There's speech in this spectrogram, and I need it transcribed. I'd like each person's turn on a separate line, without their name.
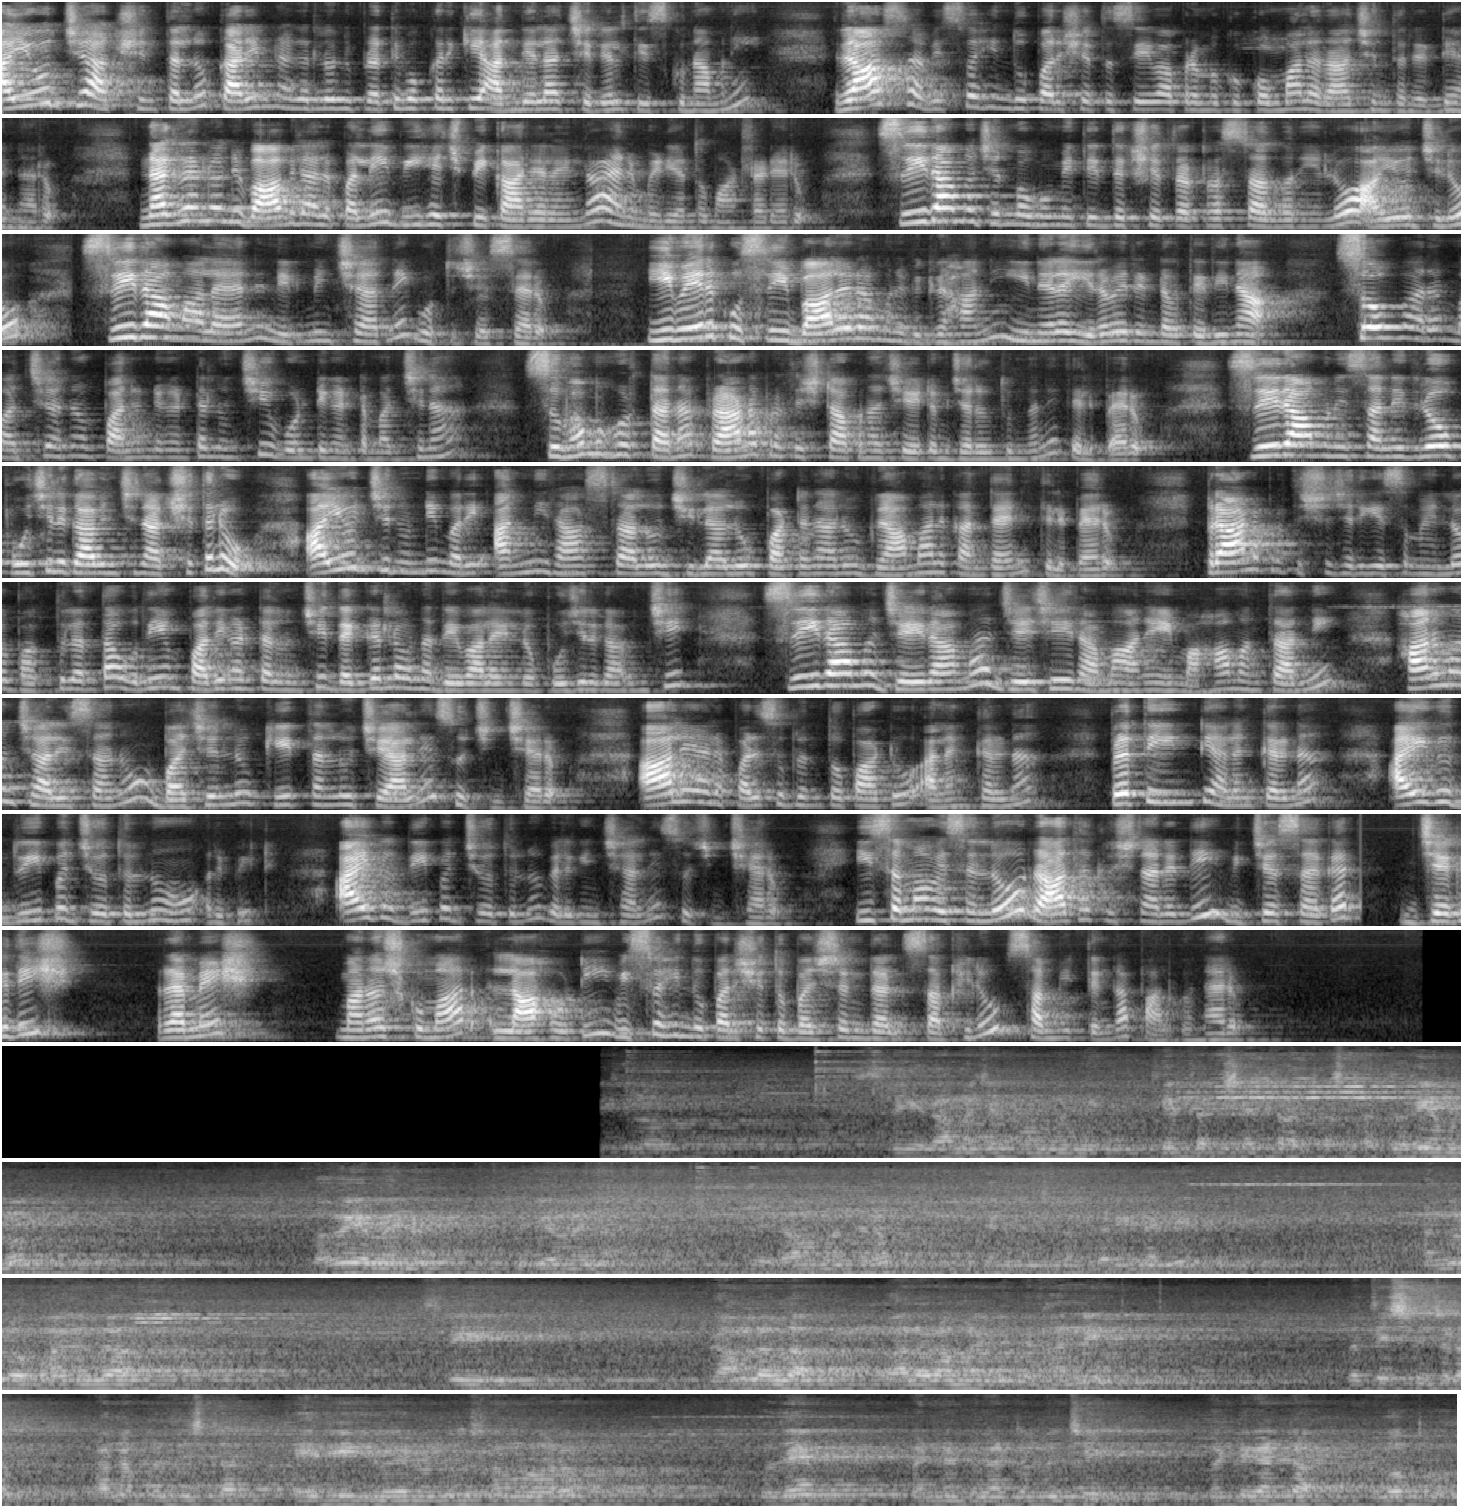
అయోధ్య అక్షింతలను కరీంనగర్లోని ప్రతి ఒక్కరికి అందేలా చర్యలు తీసుకున్నామని రాష్ట్ర విశ్వ హిందూ పరిషత్ సేవా ప్రముఖ కొమ్మాల రాజేందర్ రెడ్డి అన్నారు. నగరంలోని వావిలాలపల్లి బీహెచ్పీ కార్యాలయంలో ఆయన మీడియాతో మాట్లాడారు. శ్రీరామ జన్మభూమి తీర్థక్షేత్ర ట్రస్ట్ ఆధ్వర్యంలో అయోధ్యలో శ్రీరామాలయాన్ని నిర్మించారని గుర్తు చేశారు. ఈ మేరకు శ్రీ బాలరాముని విగ్రహాన్ని ఈ నెల ఇరవై రెండవ తేదీన సోమవారం మధ్యాహ్నం పన్నెండు గంటల నుంచి ఒంటి గంట మధ్యన శుభముహూర్తాన ప్రాణ ప్రతిష్టాపన చేయడం జరుగుతుందని తెలిపారు. శ్రీరాముని సన్నిధిలో పూజలు గావించిన అక్షతలు అయోధ్య నుండి మరి అన్ని రాష్ట్రాలు జిల్లాలు పట్టణాలు గ్రామాలకు అందాయని తెలిపారు. ప్రాణ జరిగే సమయంలో భక్తులంతా ఉదయం పది గంటల నుంచి దగ్గరలో ఉన్న దేవాలయంలో పూజలు గావించి శ్రీరామ జయరామ జయ జయరామ అనే మహామంత్రాన్ని హనుమాన్ చాలీసాను భజనలు కీర్తనలు చేయాలని సూచించారు. ఆలయాల పరిశుభ్రంతో పాటు అలంకరణ ప్రతి ఇంటి అలంకరణ ఐదు దీపజ్యోతులను రిపీట్ ఐదు దీపజ్యోతులను వెలిగించాలని సూచించారు. ఈ సమావేశంలో రాధాకృష్ణారెడ్డి విద్యాసాగర్ జగదీష్ రమేష్ మనోజ్ కుమార్ లాహోటి విశ్వ హిందూ పరిషత్ బజరంగ్ దళ్ సభ్యులు సంయుక్తంగా పాల్గొన్నారు.
శ్రీ రామజన్మభూమి తీర్థక్షేత్ర ట్రస్ట్ ఆధ్వర్యంలో భవ్యమైన దివ్యమైన శ్రీ రామ మందిరం నిర్మించడం జరిగినది. అందులో భాగంగా శ్రీ రామలల్ల బాలరాముని విగ్రహాన్ని ప్రతిష్ఠించడం కర్ణ ప్రతిష్ట తేదీ ఇరవై రెండు సోమవారం ఉదయం పన్నెండు గంటల నుంచి ఒంటి గంట లోపు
